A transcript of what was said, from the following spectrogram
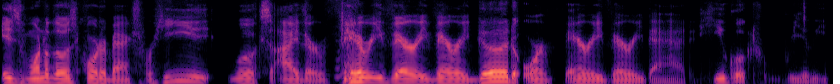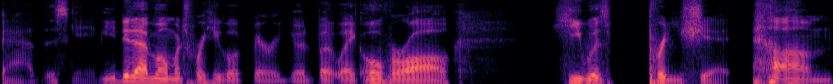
is one of those quarterbacks where he looks either very, very, very good or very, very bad. He looked really bad this game. He did have moments where he looked very good, but like overall, he was pretty shit. Um,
